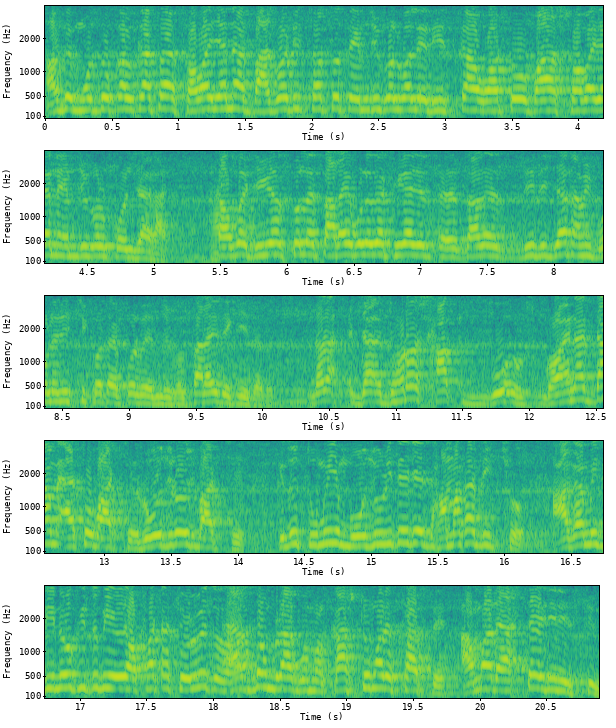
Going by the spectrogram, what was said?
আমাদের মধ্য কলকাতা সবাই জানে আর বাগুয়াটির চত্বর এমজি গোল বলে রিক্সা অটো বাস সবাই জানে এমজি গোল কোন জায়গায়। কাউকে জিজ্ঞেস করলে তারাই বলে দেবে ঠিক আছে দাদা দিদি যান আমি বলে দিচ্ছি কোথায় পড়বে এমজি গোল তারাই দেখিয়ে দেবে। দাদা যা- ধরো গয়নার দাম এত বাড়ছে রোজ রোজ বাড়ছে কিন্তু তুমি মজুরিতে যে ধামাকা দিচ্ছ আগামী দিনেও কি তুমি এই অফারটা চলবে তো একদম রাখব আমার কাস্টমারের সাথে আমার একটাই জিনিস কিন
